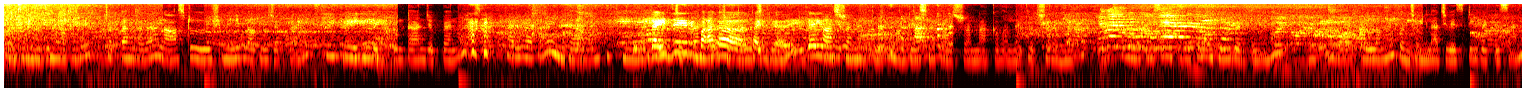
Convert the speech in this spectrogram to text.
కొంచెం అవుతుంది చెప్పాను కదా లాస్ట్ మినీ బ్లాగ్లో చెప్పాను. నెయ్యిని పెట్టుకుంటా అని చెప్పాను. తర్వాత ఇంకా డైట్ చేయరు బాగా తగ్గాయి. పాస్టర్ అన్న వాళ్ళు మాకు తెలిసిన ఫాస్ట్ రన్ అక్క వాళ్ళు అయితే వచ్చారన్నమాట. వాళ్ళ కోసం ఇక్కడైతే నేను టీ పెడుతున్నాను. కొంచెం ఇలాచి వేసి టీ పెట్టేసాను.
